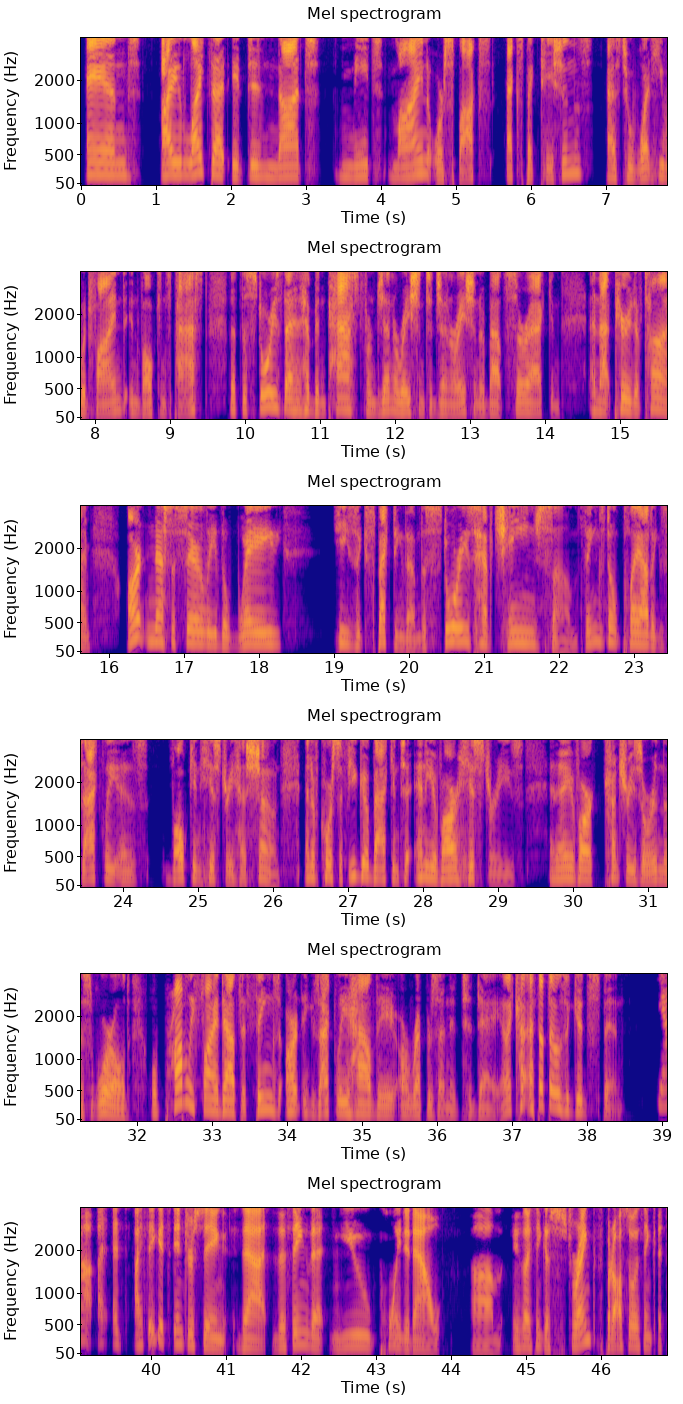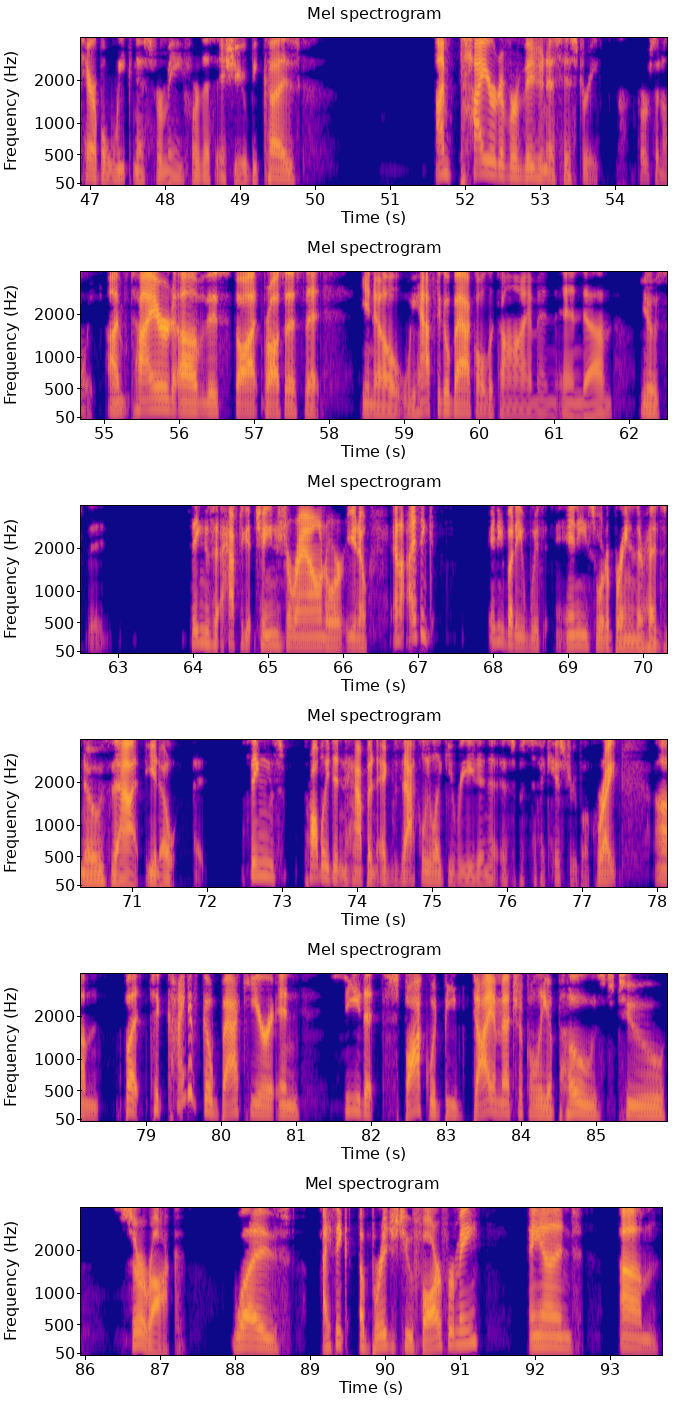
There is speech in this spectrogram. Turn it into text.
And I like that it did not meet mine or Spock's expectations as to what he would find in Vulcan's past. That the stories that have been passed from generation to generation about Surak and, and that period of time aren't necessarily the way he's expecting them. The stories have changed some. Things don't play out exactly as Vulcan history has shown. And of course, if you go back into any of our histories and any of our countries or in this world, we'll probably find out that things aren't exactly how they are represented today. And I, I thought that was a good spin. Yeah, I, I- think it's interesting that the thing that you pointed out um, is, I think, a strength, but also I think a terrible weakness for me for this issue because I'm tired of revisionist history. Personally, I'm tired of this thought process that you know we have to go back all the time and and um, you know things that have to get changed around or you know and I think anybody with any sort of brain in their heads knows that you know things probably didn't happen exactly like you read in a, a specific history book right? Um, but to kind of go back here and see that spock would be diametrically opposed to Surak was i think a bridge too far for me. And um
